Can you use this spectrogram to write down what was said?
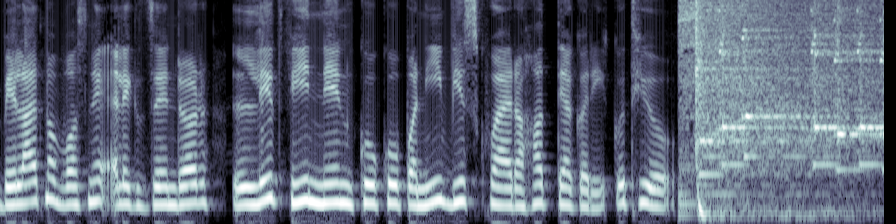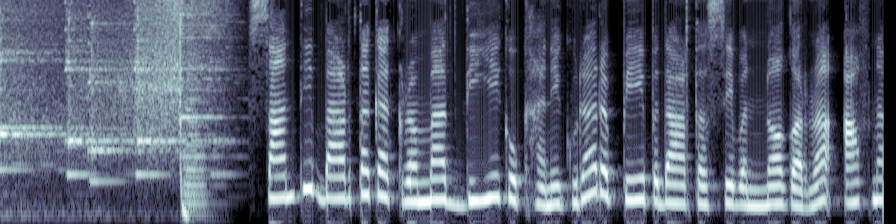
बेलायतमा बस्ने एलेक्जेन्डर लिथभिनेन्कोको पनि विष खुवाएर हत्या गरिएको थियो। शान्ति वार्ताका क्रममा दिइएको खानेकुरा र पेय पदार्थ सेवन नगर्न आफ्ना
